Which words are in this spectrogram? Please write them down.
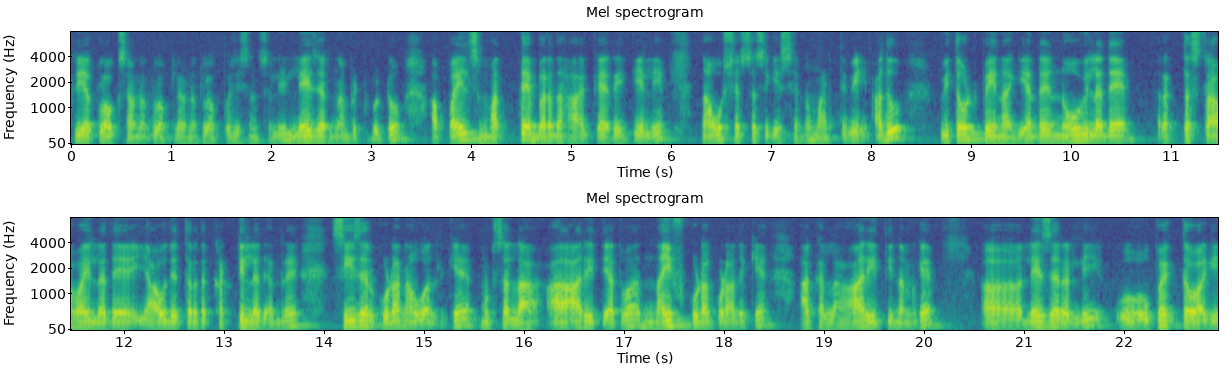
three o'clock seven o'clock eleven o'clock ಪೊಸಿಷನ್ಸಲ್ಲಿ ಲೇಸರ್ನ ಬಿಟ್ಬಿಟ್ಟು, ಆ ಪೈಲ್ಸ್ ಮತ್ತೆ ಬರದ ಹಾಗೆ ರೀತಿಯಲ್ಲಿ ನಾವು ಶಸ್ತ್ರಚಿಕಿತ್ಸೆಯನ್ನು ಮಾಡ್ತೀವಿ. ಅದು ವಿತೌಟ್ ಪೇನ್ ಆಗಿ, ಅಂದರೆ ನೋವಿಲ್ಲದೆ ರಕ್ತಸ್ರಾವ ಇಲ್ಲದೆ, ಯಾವುದೇ ಥರದ ಕಟ್ಟಿಲ್ಲದೆ, ಅಂದರೆ ಸೀಸರ್ ಕೂಡ ನಾವು ಅದಕ್ಕೆ ಮುಟ್ಸಲ್ಲ. ಆ ರೀತಿ ಅಥವಾ ನೈಫ್ ಕೂಡ ಕೂಡ ಅದಕ್ಕೆ ಹಾಕಲ್ಲ. ಆ ರೀತಿ ನಮಗೆ ಲೇಸರಲ್ಲಿ ಉಪಯುಕ್ತವಾಗಿ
